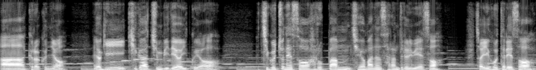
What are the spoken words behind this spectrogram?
아, 그렇군요. 여기 키가 준비되어 있고요. 지구촌에서 하룻밤 체험하는 사람들을 위해서 저희 호텔에서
